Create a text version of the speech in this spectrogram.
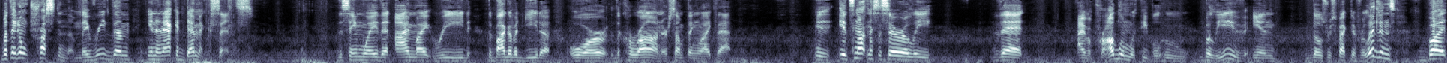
But they don't trust in them. They read them in an academic sense. The same way that I might read the Bhagavad Gita or the Quran or something like that it's not necessarily that I have a problem with people who believe in those respective religions, but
